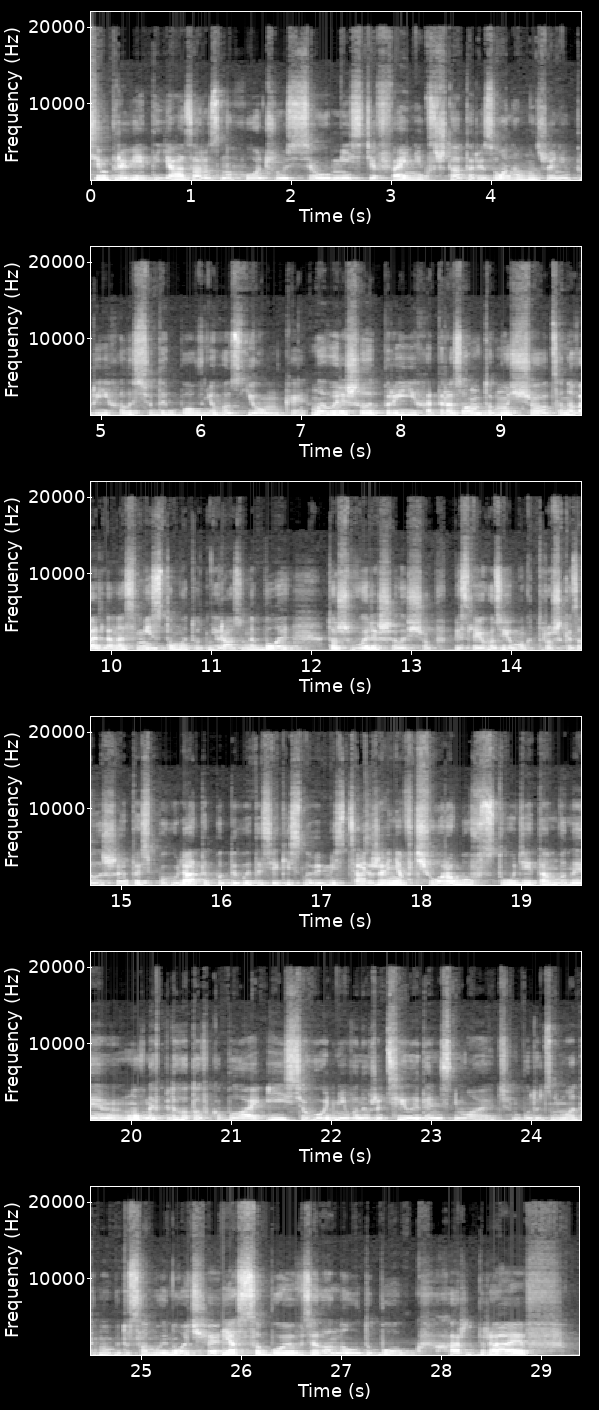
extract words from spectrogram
Всім привіт! Я зараз знаходжусь у місті Фенікс, штат Аризона. Ми з Женєю приїхали сюди, бо в нього зйомки. Ми вирішили приїхати разом, тому що це нове для нас місто. Ми тут ні разу не були. Тож вирішили, щоб після його зйомок трошки залишитись, погуляти, подивитись якісь нові місця. Женя вчора був в студії. Там вони ну в них підготовка була, і сьогодні вони вже цілий день знімають. Будуть знімати, мабуть, до самої ночі. Я з собою взяла ноутбук, хард-драйв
